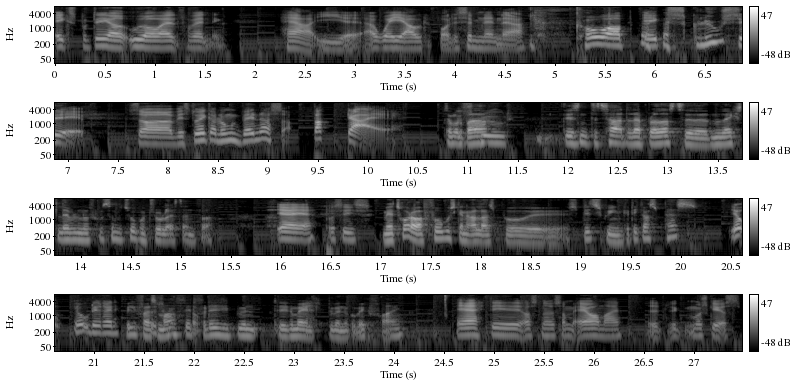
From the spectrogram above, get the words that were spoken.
eksploderet ud over al forventning. Her i uh, A Way Out, hvor det simpelthen er co-op exclusive. Så hvis du ikke har nogen venner, så fuck dig. Så må Du bare, screwed. det, er sådan, det tager det der Brothers til the next level, nu skal du sidde med to controller i stedet for. Ja, ja, præcis. Men jeg tror, der var fokus generelt også på øh, split screen. Kan det ikke også passe? Jo, jo, det er rigtigt. Det er faktisk meget fedt, for det er, de begyndt, det er normalt begyndt at gå væk fra, ikke? Ja, det er også noget, som ærger mig. Øh, Måske også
